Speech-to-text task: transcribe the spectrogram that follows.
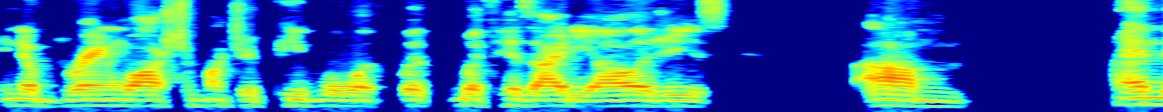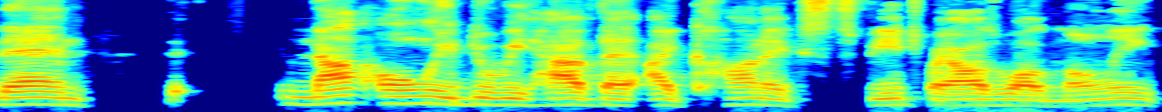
you know brainwashed a bunch of people with with, with his ideologies. Um, and then not only do we have that iconic speech by Oswald Mosley,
